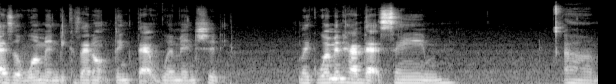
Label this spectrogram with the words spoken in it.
as a woman because i don't think that women should like women have that same um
